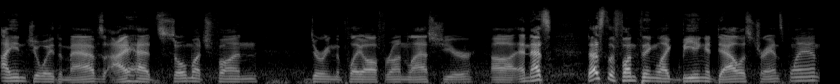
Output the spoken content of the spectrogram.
I enjoy the Mavs. I had so much fun during the playoff run last year, uh, and that's that's the fun thing. Like being a Dallas transplant,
